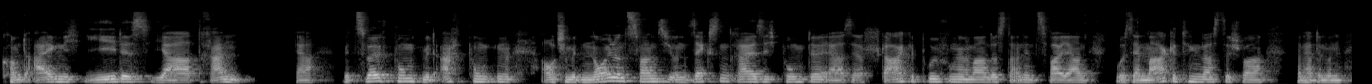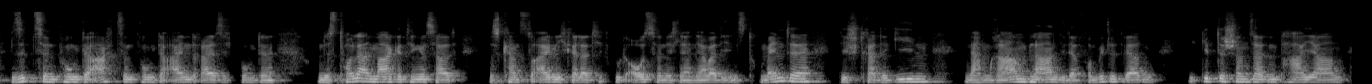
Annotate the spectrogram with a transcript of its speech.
kommt eigentlich jedes Jahr dran. Ja, mit 12 Punkten, mit 8 Punkten, auch schon mit 29 und 36 Punkte. Ja, sehr starke Prüfungen waren das dann in zwei Jahren, wo es sehr marketinglastig war. Dann hatte man 17 Punkte, 18 Punkte, 31 Punkte. Und das Tolle an Marketing ist halt, das kannst du eigentlich relativ gut auswendig lernen. Ja, weil die Instrumente, die Strategien nach dem Rahmenplan, die da vermittelt werden, die gibt es schon seit ein paar Jahren.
